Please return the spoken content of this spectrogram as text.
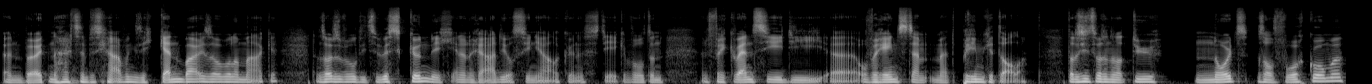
een buitenaardse beschaving zich kenbaar zou willen maken, dan zouden ze bijvoorbeeld iets wiskundig in een radiosignaal kunnen steken. Bijvoorbeeld een, frequentie die uh, overeenstemt met priemgetallen. Dat is iets wat in de natuur nooit zal voorkomen.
